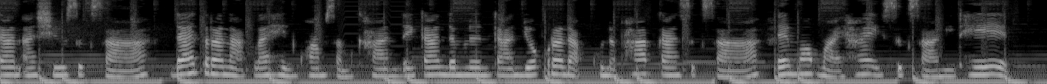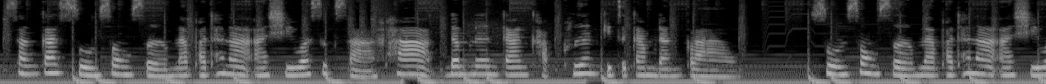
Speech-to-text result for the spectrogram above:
การอาชีวศึกษา ได้ตระหนักและเห็นความสำคัญในการดำเนินการยกระดับคุณภาพการศึกษา ได้มอบหมายให้ศึกษานิเทศสังกัดศูนย์ส่งเสริมและพัฒนาอาชีวศึกษาภาคดำเนินการขับเคลื่อนกิจกรรมดังกล่าว ศูนย์ส่งเสริมและพัฒนาอาชีว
